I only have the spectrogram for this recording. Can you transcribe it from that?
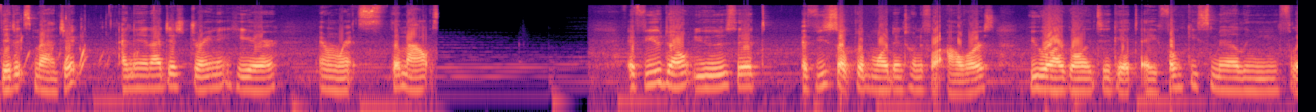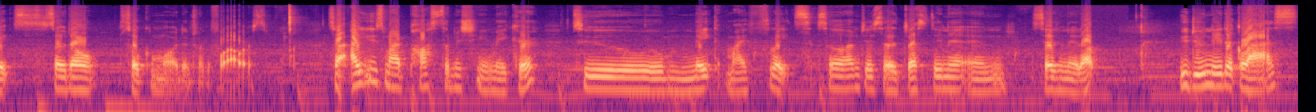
did its magic. And then I just drain it here and rinse them out. If you don't use it, if you soak them more than 24 hours, you are going to get a funky smelling flakes. So don't soak them more than 24 hours. So I use my pasta machine maker to make my flakes. So I'm just adjusting it and setting it up. You do need a glass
